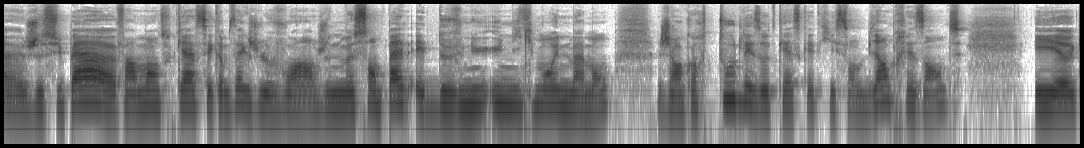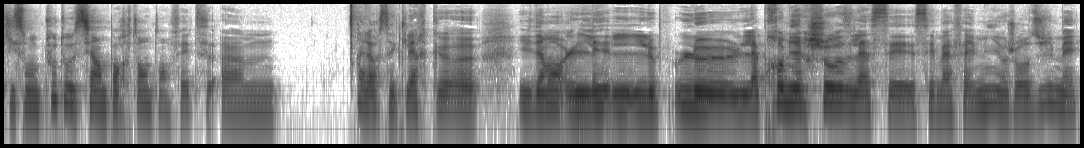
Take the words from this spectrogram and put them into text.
je suis pas, enfin moi en tout cas c'est comme ça que je le vois, hein. je ne me sens pas être devenue uniquement une maman, j'ai encore toutes les autres casquettes qui sont bien présentes et qui sont toutes aussi importantes en fait. Alors c'est clair que évidemment la première chose là c'est ma famille aujourd'hui mais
